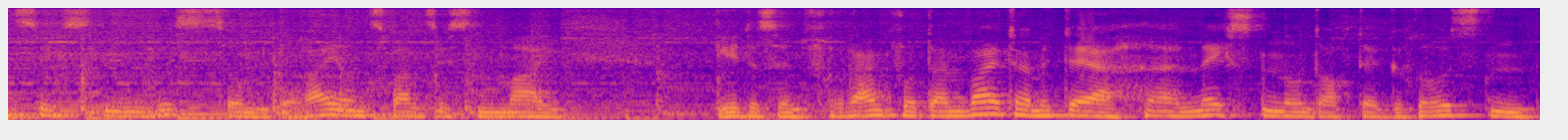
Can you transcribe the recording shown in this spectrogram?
21. bis zum 23. Mai geht es in Frankfurt dann weiter mit der äh, nächsten und auch der größten,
